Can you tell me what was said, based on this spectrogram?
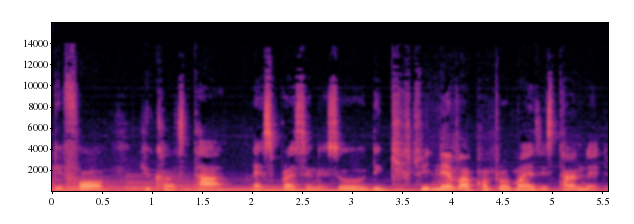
before you can start expressing it. So the gift will never compromise its standard.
